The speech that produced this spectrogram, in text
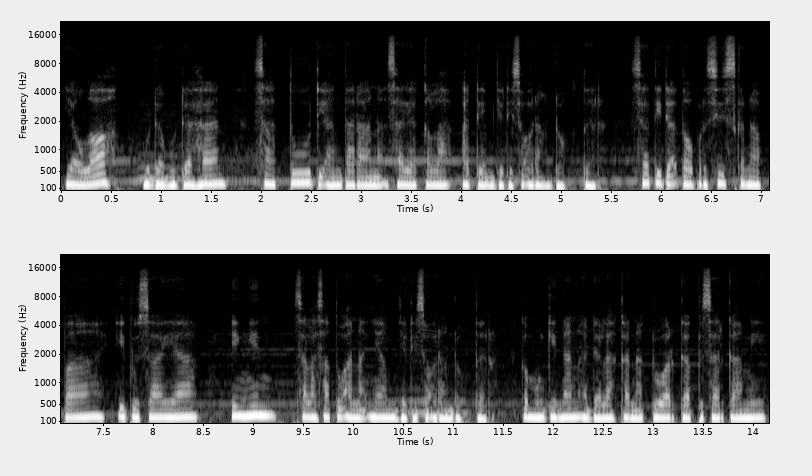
Ya Allah, mudah-mudahan satu di antara anak saya kelak ada yang menjadi seorang dokter. Saya tidak tahu persis kenapa ibu saya ingin salah satu anaknya menjadi seorang dokter. Kemungkinan adalah karena keluarga besar kami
